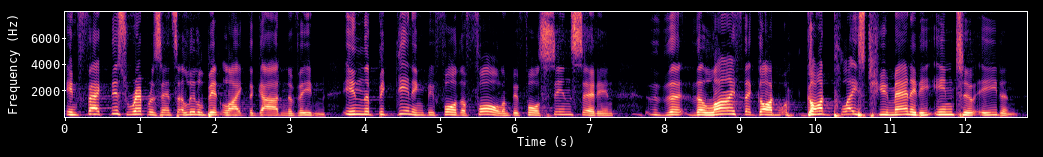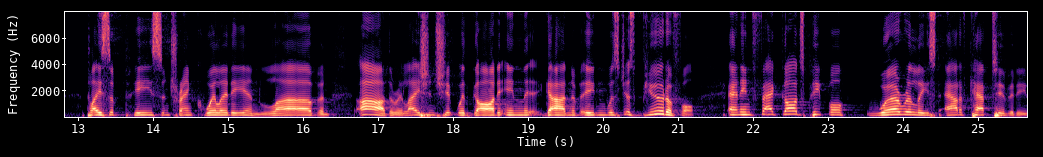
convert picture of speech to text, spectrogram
In fact, this represents a little bit like the Garden of Eden. In the beginning, before the fall and before sin set in, the, the life that God, God placed humanity into Eden, place of peace and tranquility and love and ah, the relationship with God in the Garden of Eden was just beautiful. And in fact, God's people were released out of captivity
